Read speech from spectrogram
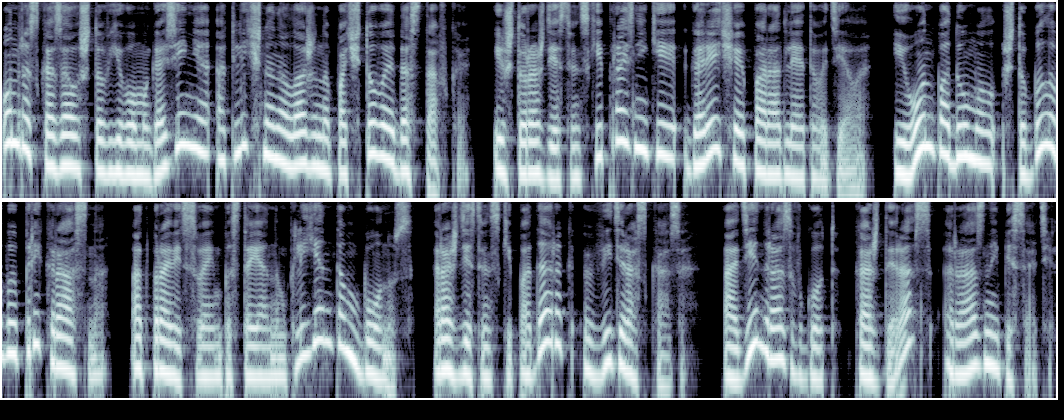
Он рассказал, что в его магазине отлично налажена почтовая доставка и что рождественские праздники – горячая пора для этого дела. И он подумал, что было бы прекрасно отправить своим постоянным клиентам бонус – рождественский подарок в виде рассказа. Один раз в год, каждый раз разный писатель.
